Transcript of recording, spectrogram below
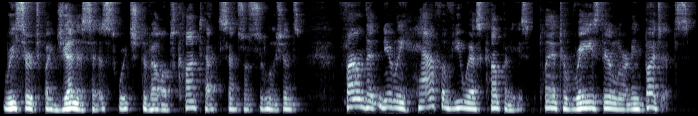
Research by Genesys, which develops contact center solutions, found that nearly half of U.S. companies plan to raise their learning budgets.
